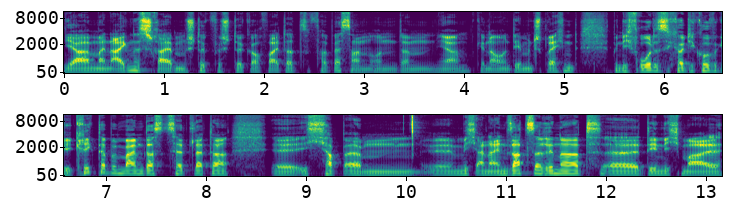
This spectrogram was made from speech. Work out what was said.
ja, mein eigenes Schreiben Stück für Stück auch weiter zu verbessern. Und ähm, ja, genau, und dementsprechend bin ich froh, dass ich heute die Kurve gekriegt habe in meinem Das Z-Letter. Äh, ich habe ähm, äh, mich an einen Satz erinnert, äh, den ich mal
